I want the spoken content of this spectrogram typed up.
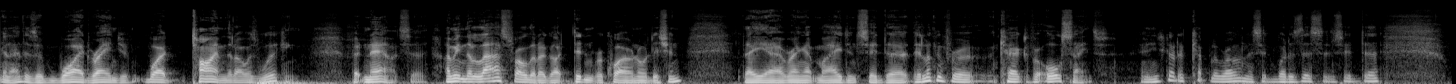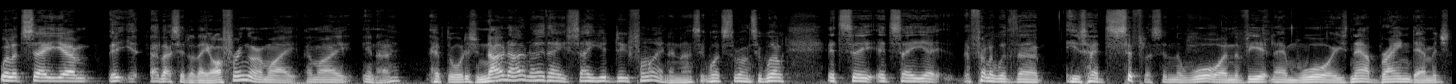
you know, there's a wide range of wide time that I was working. But now it's, a, I mean, the last role that I got didn't require an audition. They uh, rang up my agent, and said uh, they're looking for a, character for All Saints, and he's got a couple of roles. And they said, "What is this?" I said, uh, "Well, it's a." Um, uh, said, "Are they offering, or am I? Am I? You know." Have to audition? No, no, no. They say you'd do fine, and I said, "What's the role?" I said, "Well, it's a it's a, uh, a fellow with uh, he's had syphilis in the war in the Vietnam War. He's now brain damaged,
